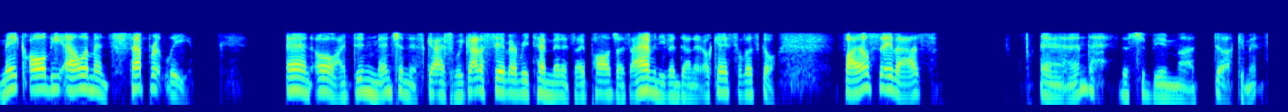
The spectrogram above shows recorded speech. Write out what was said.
Make all the elements separately. And oh, I didn't mention this, guys. We got to save every 10 minutes. I apologize. I haven't even done it. Okay, so let's go. File save as. And this should be in my documents.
